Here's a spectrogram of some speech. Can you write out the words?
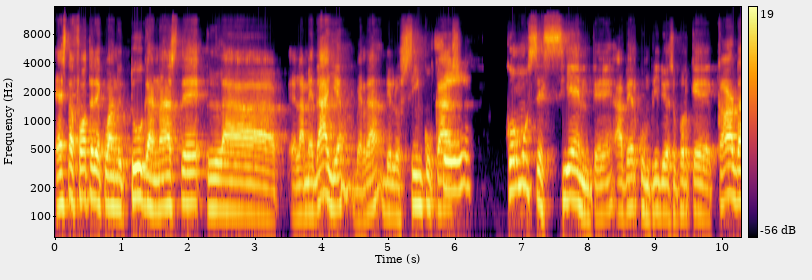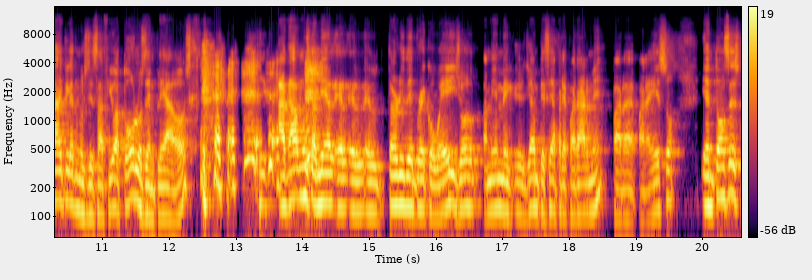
Esta foto de cuando tú ganaste la, la medalla, ¿verdad? De los 5K. Sí. ¿Cómo se siente haber cumplido eso? Porque Carl Deichler nos desafió a todos los empleados. Hagamos también el, el, el, 30 Day Breakaway. Yo también me, ya empecé a prepararme para, para eso. Y entonces,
